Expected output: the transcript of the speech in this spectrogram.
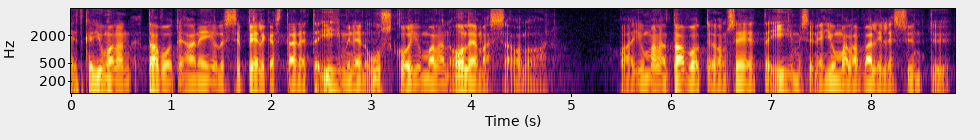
Etkä Jumalan tavoitehan ei ole se pelkästään, että ihminen uskoo Jumalan olemassaoloon, vaan Jumalan tavoite on se, että ihmisen ja Jumalan välille syntyy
